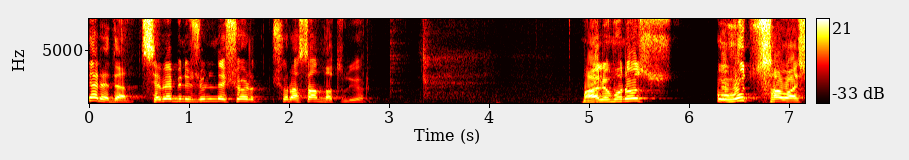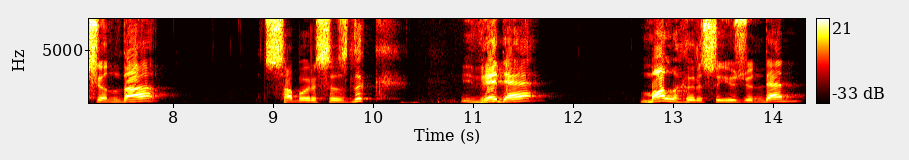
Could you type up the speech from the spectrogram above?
Nereden? Sebebin üzülünde şur şurası anlatılıyor. Malumunuz Uhud Savaşı'nda sabırsızlık ve de mal hırsı yüzünden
